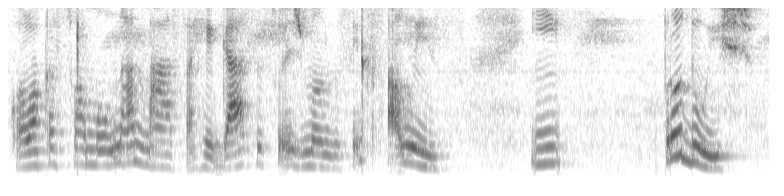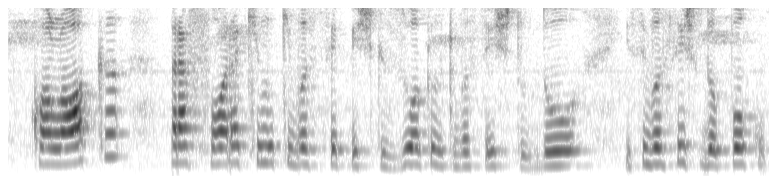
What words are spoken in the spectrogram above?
Coloca a sua mão na massa, arregaça as suas mãos, eu sempre falo isso. E produz. Coloca para fora aquilo que você pesquisou, aquilo que você estudou. E se você estudou pouco,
